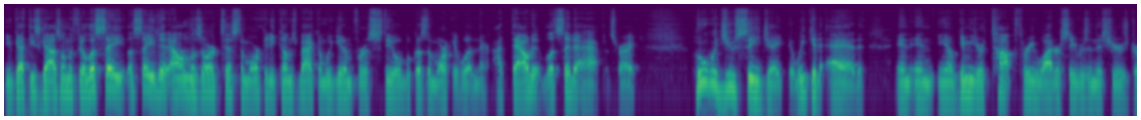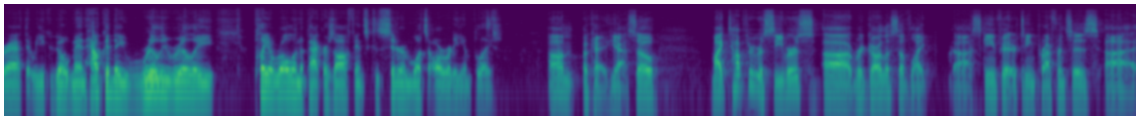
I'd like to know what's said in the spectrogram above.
You've got these guys on the field. Let's say, let's say that Allen Lazard tests the market, he comes back and we get him for a steal because the market wasn't there. I doubt it. Let's say that happens, right? Who would you see, Jake, that we could add and and you know, give me your top three wide receivers in this year's draft that you could go, man, how could they really, really play a role in the Packers offense considering what's already in place? Um, okay, yeah. So my top three receivers, uh, regardless of like uh, scheme fit or team preferences, uh,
